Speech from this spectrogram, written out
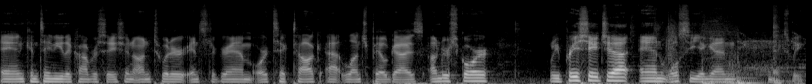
and continue the conversation on Twitter, Instagram, or TikTok at lunchpailguys underscore. We appreciate you, and we'll see you again next week.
